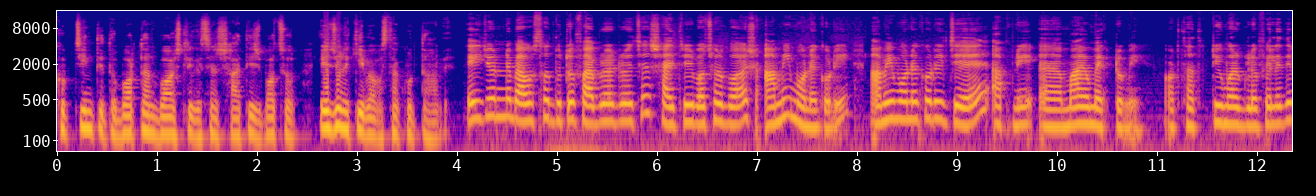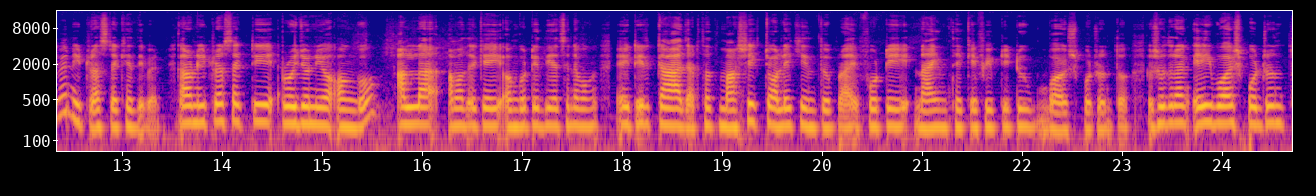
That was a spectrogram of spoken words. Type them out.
খুব চিন্তিত, বর্তমান বয়স লিখেছেন সাঁত্রিশ বছর। এই জন্য কি ব্যবস্থা করতে হবে? এই জন্য ব্যবস্থা দুটো ফাইব্রয়েড রয়েছে সাঁত্রিশ বছর বয়স। আমি মনে করি, আমি মনে করি যে আপনি মায়োমেক্টমি অর্থাৎ টিউমারগুলো ফেলে দিবেন ইউট্রাস রেখে দিবেন। কারণ ইউট্রাস একটি প্রয়োজনীয় অঙ্গ। আল্লাহ আমাদেরকে এই অঙ্গটি দিয়েছেন এবং এটির কাজ অর্থাৎ মাসিক চলে কিন্তু প্রায় ফোর্টি নাইন থেকে ফিফটি টু বয়স পর্যন্ত। তো সুতরাং এই বয়স পর্যন্ত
